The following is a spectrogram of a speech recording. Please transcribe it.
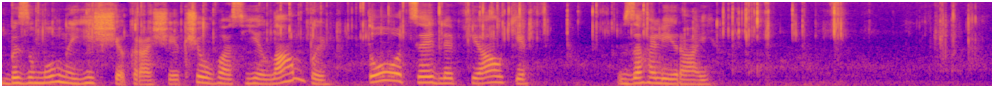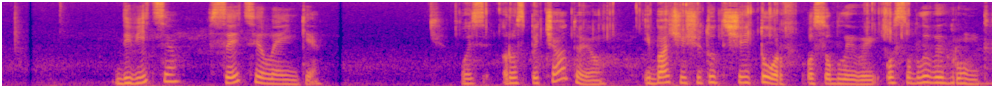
безумовно, є ще краще. Якщо у вас є лампи, то це для фіалки взагалі рай. Дивіться, все ціленьке. Ось розпечатую і бачу, що тут ще й торф особливий, особливий ґрунт.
